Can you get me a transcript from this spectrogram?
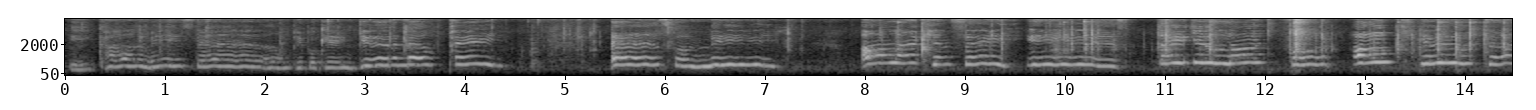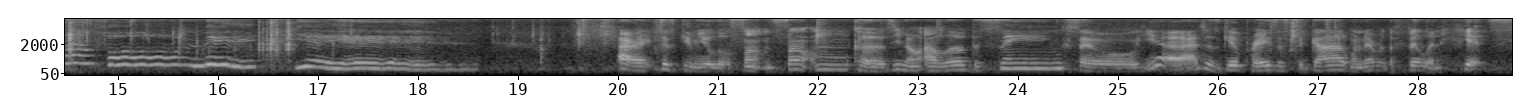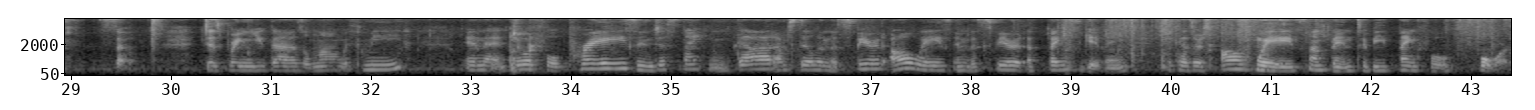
Economy's down, people can't get enough pay. As for me, just give me a little something, something, because, you know, I love to sing. So, yeah, I just give praises to God whenever the feeling hits. So, just bring you guys along with me in that joyful praise and just thanking God. I'm still in the spirit, always in the spirit of thanksgiving, because there's always something to be thankful for.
